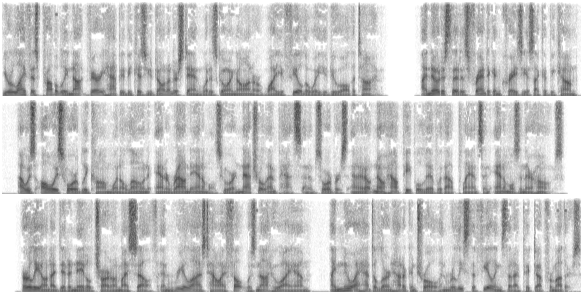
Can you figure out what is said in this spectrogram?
your life is probably not very happy because you don't understand what is going on or why you feel the way you do all the time. I noticed that as frantic and crazy as I could become, I was always horribly calm when alone and around animals who are natural empaths and absorbers, and I don't know how people live without plants and animals in their homes. Early on, I did a natal chart on myself and realized how I felt was not who I am. I knew I had to learn how to control and release the feelings that I picked up from others.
